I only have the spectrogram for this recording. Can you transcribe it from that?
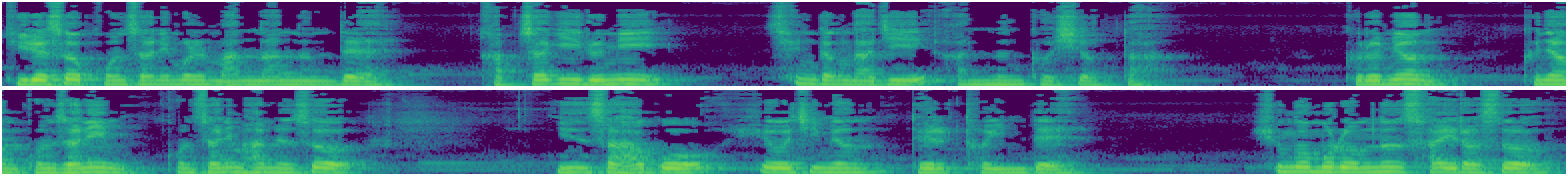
길에서 권사님을 만났는데 갑자기 이름이 생각나지 않는 것이었다. 그러면 그냥 권사님, 권사님 하면서 인사하고 헤어지면 될 터인데 흉어물 없는 사이라서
